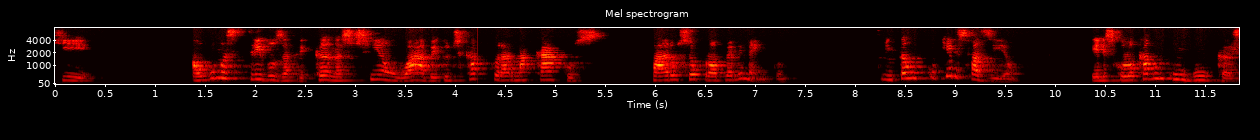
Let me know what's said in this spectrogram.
que algumas tribos africanas tinham o hábito de capturar macacos para o seu próprio alimento. Então, o que eles faziam? Eles colocavam cumbucas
